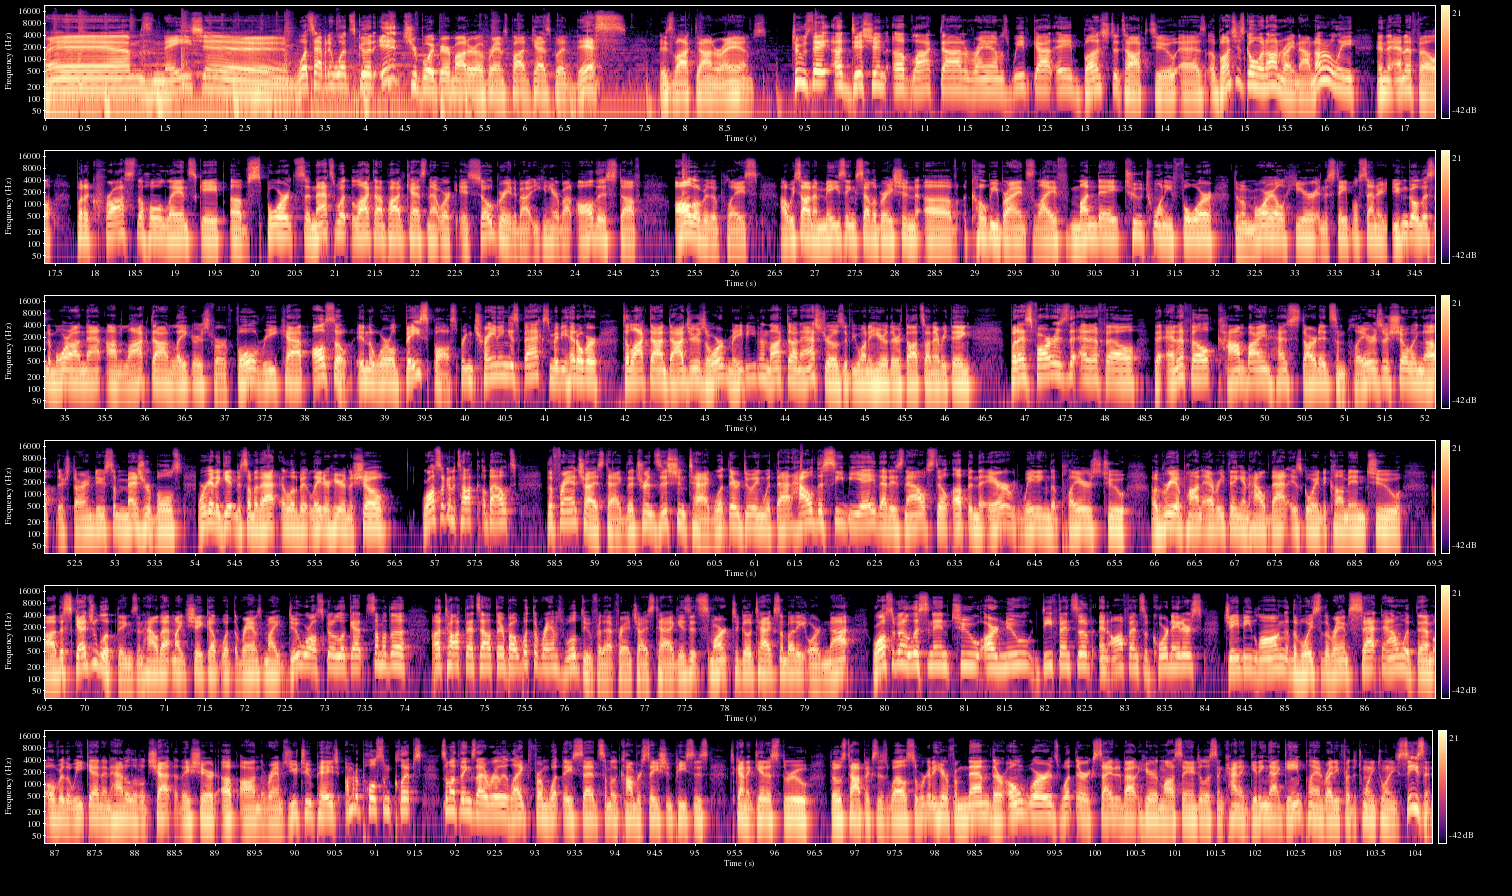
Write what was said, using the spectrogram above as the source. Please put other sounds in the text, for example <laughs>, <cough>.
Rams Nation. What's happening? What's good? It's your boy Bear Motter of Rams Podcast, but this is Locked On Rams. Tuesday edition of Locked On Rams. We've got a bunch to talk to as a bunch is going on right now, not only in the NFL, but across the whole landscape of sports. And that's what the Locked On Podcast Network is so great about. You can hear about all this stuff all over the place. Uh, we saw an amazing celebration of Kobe Bryant's life Monday, 224, the memorial here in the Staples Center. You can go listen to more on that on Locked On Lakers for a full recap. Also, in the world, baseball, spring training is back, so maybe head over to Locked On Dodgers or maybe even Locked On Astros if you want to hear their thoughts on everything. But as far as the NFL, the NFL combine has started. Some players are showing up. They're starting to do some measurables. We're going to get into some of that a little bit later here in the show. We're also going to talk about the franchise tag, the transition tag, what they're doing with that, how the CBA that is now still up in the air, waiting the players to agree upon everything, and how that is going to come into uh, the schedule of things and how that might shake up what the Rams might do. We're also going to look at some of the uh, talk that's out there about what the Rams will do for that franchise tag. Is it smart to go tag somebody or not? We're also going to listen in to our new defensive and offensive coordinators. JB Long, the voice of the Rams, sat down with them over the weekend and had a little chat that they shared up on the Rams YouTube page. I'm going to pull some clips, some of the things that I really liked from what they said, some of the conversation pieces to kind of get us through those topics as well. So we're going to hear from them, their own words, what they're excited about here in Los Angeles, and kind of getting that game plan ready for the 2020 season.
